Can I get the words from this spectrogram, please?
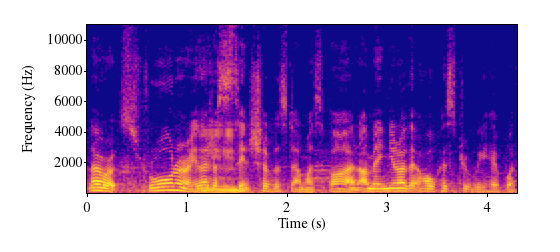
They were extraordinary. They just sent shivers down my spine. I mean, you know that whole history we have with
